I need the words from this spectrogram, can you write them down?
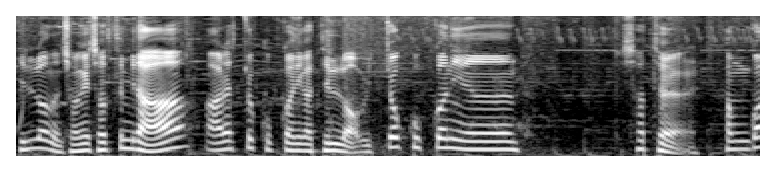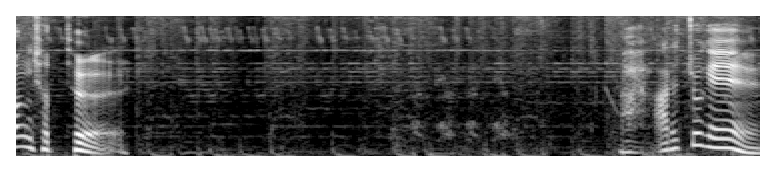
딜러는 정해졌습니다. 아래쪽 국건이가 딜러, 위쪽 국건이는 셔틀, 삼광 셔틀. 아, 아래쪽에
